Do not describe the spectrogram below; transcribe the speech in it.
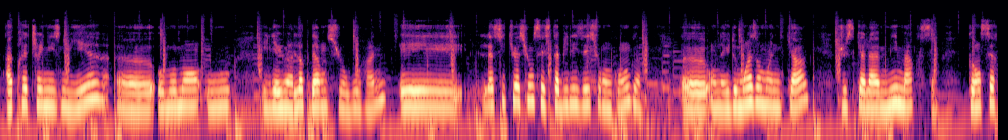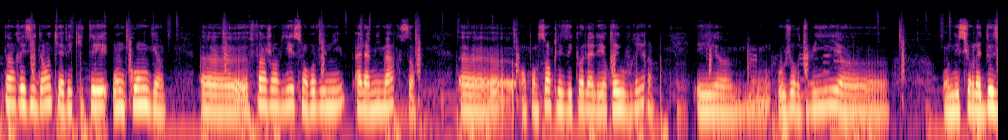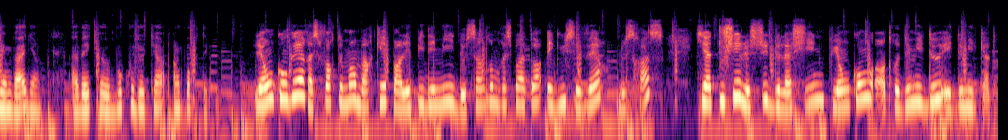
après Chinese New Year, euh, au moment où il y a eu un lockdown sur Wuhan. Et la situation s'est stabilisée sur Hong Kong. Euh, on a eu de moins en moins de cas jusqu'à la mi-mars, quand certains résidents qui avaient quitté Hong Kong euh, fin janvier sont revenus à la mi-mars euh, en pensant que les écoles allaient réouvrir. Et aujourd'hui, on est sur la deuxième vague avec beaucoup de cas importés. Les Hongkongais restent fortement marqués par l'épidémie de syndrome respiratoire aigu sévère, le SRAS, qui a touché le sud de la Chine puis Hong Kong entre 2002 et 2004.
